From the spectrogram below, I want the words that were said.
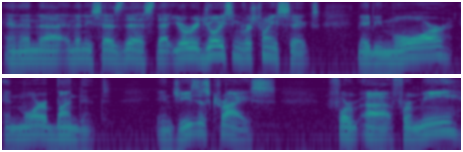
And then, uh, and then he says this that your rejoicing, verse 26, may be more and more abundant in Jesus Christ for uh, for me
